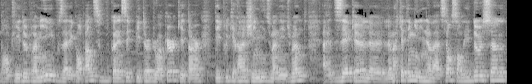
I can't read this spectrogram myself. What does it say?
Donc les deux premiers, vous allez comprendre si vous connaissez Peter Drucker, qui est un des plus grands génies du management, disait que le, le marketing et l'innovation sont les deux seuls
